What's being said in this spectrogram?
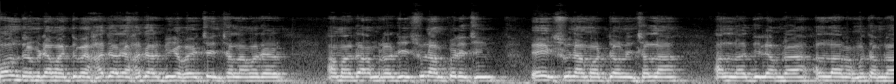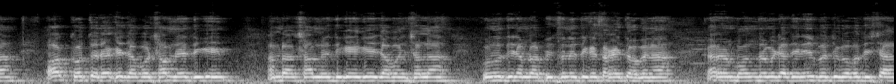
বন্ধ মিডিয়ার মাধ্যমে হাজারে হাজার বিয়ে হয়েছে, ইনশাল্লাহ আমাদের আমাদের, আমরা যে সুনাম করেছি, এই সুনাম অর্জন ইনশাল্লাহ আল্লাহ দিলে আমরা, আল্লাহ রহমত আমরা অক্ষত রেখে যাব সামনের দিকে, আমরা সামনের দিকে এগিয়ে যাব ইনশাল্লাহ। কোনো দিন আমরা পিছনের দিকে তাকাইতে হবে না। কারণ বন্ধ মিডিয়া যে নির্ভরযোগ্য প্রতিষ্ঠান,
